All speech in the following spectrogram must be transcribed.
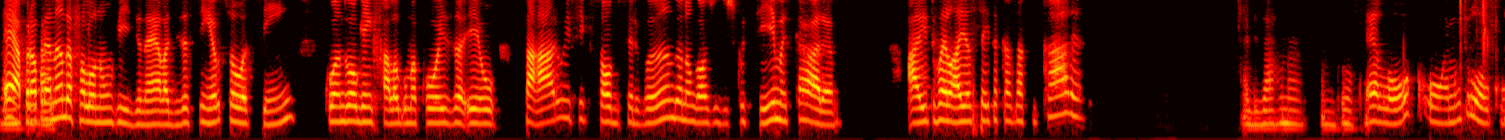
É, a própria Nanda falou num vídeo, né? Ela diz assim: eu sou assim, quando alguém fala alguma coisa, eu paro e fico só observando, eu não gosto de discutir, mas, cara, aí tu vai lá e aceita casar com o cara. É bizarro, né? É muito louco. É louco, é muito louco.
